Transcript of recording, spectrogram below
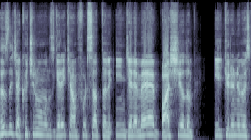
Hızlıca kaçırmamanız gereken fırsatları incelemeye başlayalım. İlk ürünümüz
